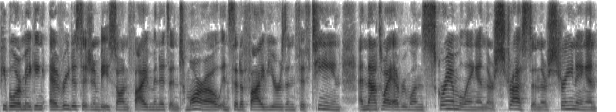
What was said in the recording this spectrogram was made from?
People are making every decision based on 5 minutes and tomorrow instead of 5 years and 15, and that's why everyone's scrambling and they're stressed and they're straining and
